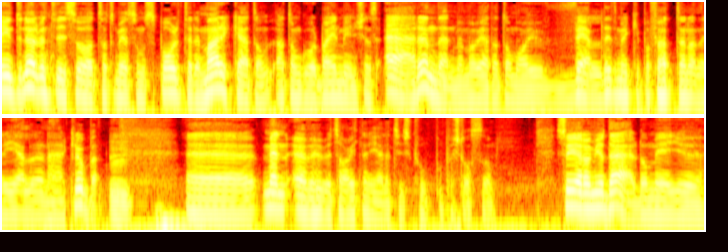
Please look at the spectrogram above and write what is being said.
är ju inte nödvändigtvis så att, så att de är som Sport eller Marca att de, att de går Bayern Münchens ärenden men man vet att de har ju väldigt mycket på fötterna när det gäller den här klubben. Mm. Eh, men överhuvudtaget när det gäller tysk fotboll förstås så, så är de ju där. De är ju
